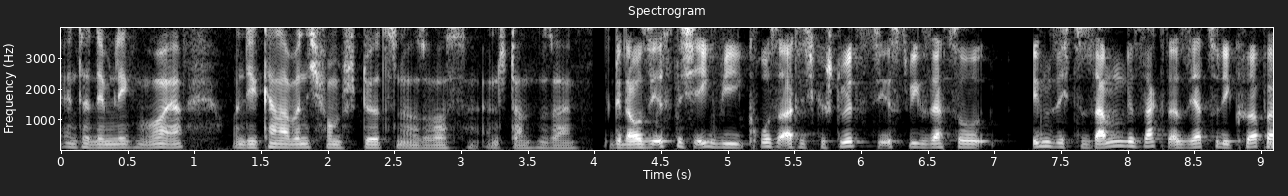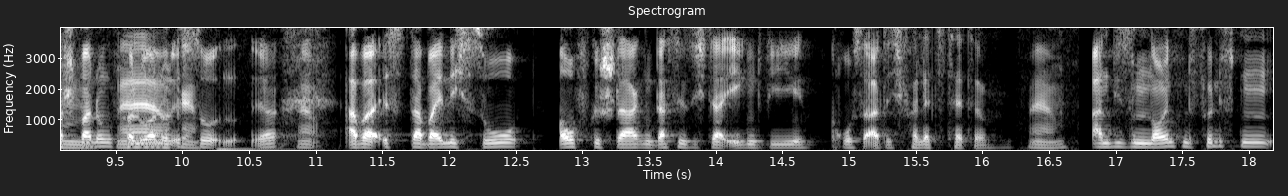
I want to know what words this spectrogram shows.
hinter dem linken Ohr, ja. Und die kann aber nicht vom Stürzen oder sowas entstanden sein. Genau, sie ist nicht irgendwie großartig gestürzt. Sie ist, wie gesagt, so in sich zusammengesackt. Also sie hat so die Körperspannung Hm, verloren ja, und okay. ist so, ja, Ja. aber ist dabei nicht so aufgeschlagen, dass sie sich da irgendwie großartig verletzt hätte. Ja. An diesem 9.5.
